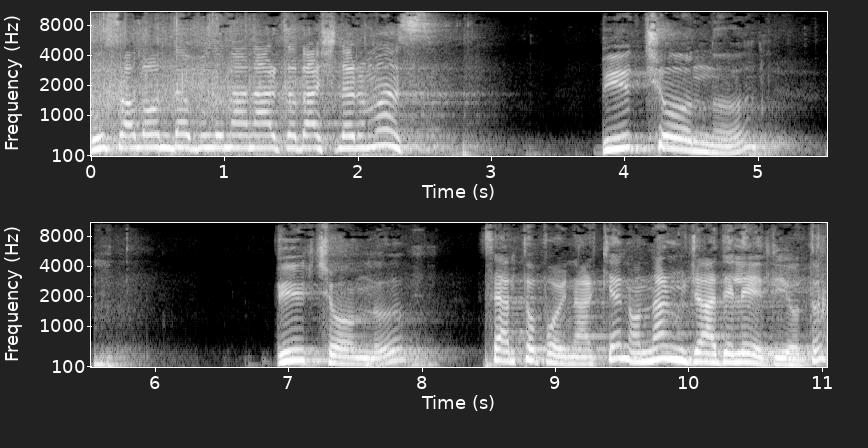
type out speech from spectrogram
bu salonda bulunan arkadaşlarımız büyük çoğunluğu büyük çoğunluğu sen top oynarken onlar mücadele ediyordu.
